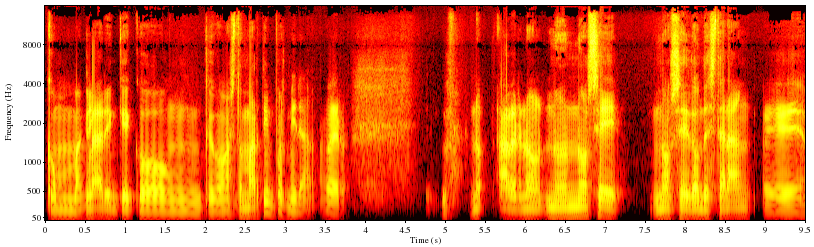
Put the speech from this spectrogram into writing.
con McLaren que con, que con Aston Martin, pues mira, a ver, no, a ver, no, no, no sé no sé dónde estarán, eh,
